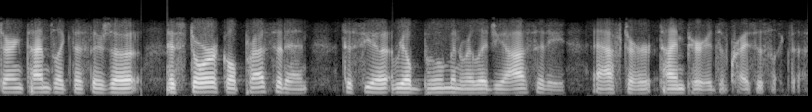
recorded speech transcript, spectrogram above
during times like this, there's a historical precedent to see a real boom in religiosity after time periods of crisis like this.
